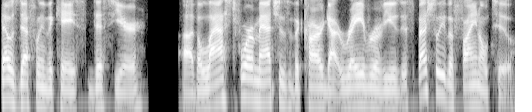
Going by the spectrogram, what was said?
that was definitely the case this year. Uh, the last four matches of the card got rave reviews, especially the final two.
